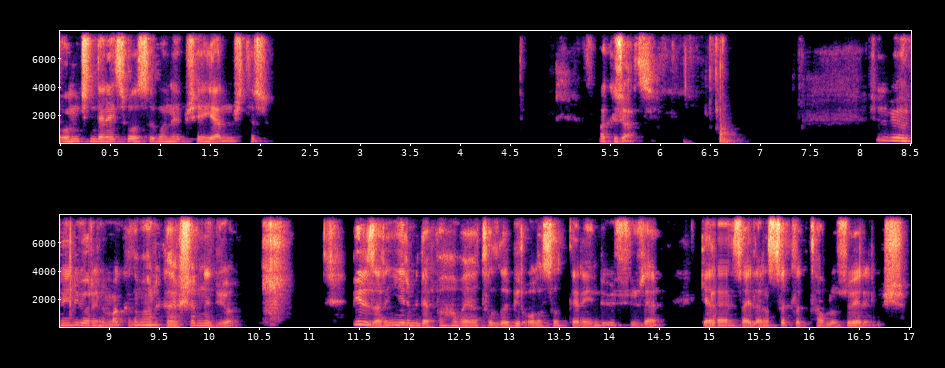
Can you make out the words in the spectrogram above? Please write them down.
onun için deneysel olasılık bana hep şey gelmiştir. Bakacağız. Şimdi bir örneğini görelim bakalım arkadaşlar. Ne diyor? Bir zarın 20 defa havaya atıldığı bir olasılık deneyinde üst yüze gelen sayıların sıklık tablosu verilmiş.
